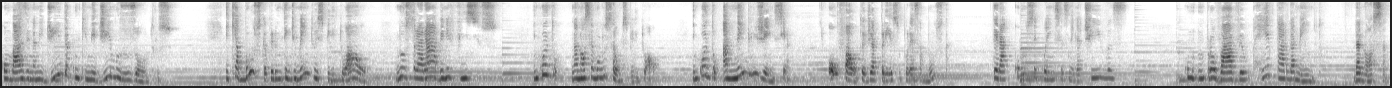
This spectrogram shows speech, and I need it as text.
com base na medida com que medimos os outros e que a busca pelo entendimento espiritual nos trará benefícios, enquanto na nossa evolução espiritual, enquanto a negligência ou falta de apreço por essa busca terá consequências negativas, com um provável retardamento da nossa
